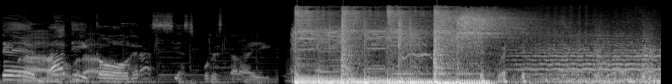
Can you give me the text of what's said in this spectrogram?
temporada. Bravo, bravo. Gracias por estar ahí.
